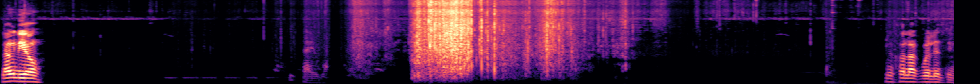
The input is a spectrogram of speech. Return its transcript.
หลังเดียว ใส่วะ นี่เขาลักไปเลยติ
